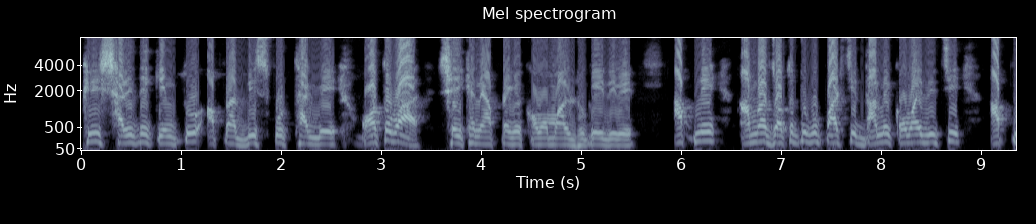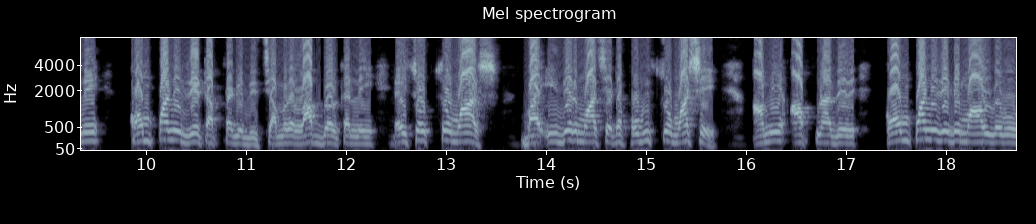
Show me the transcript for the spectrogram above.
ফ্রির শাড়িতে কিন্তু আপনার বিস্কুট থাকবে, অথবা সেইখানে আপনাকে কমা মাল ঢুকিয়ে দিবে। আপনি, আমরা যতটুকু পারছি দামে কমাই দিচ্ছি। আপনি কোম্পানির রেট আপনাকে দিচ্ছি। আমাদের লাভ দরকার নেই। এই চৈত্র মাস বা ঈদের মাসে, এটা পবিত্র মাসে আমি আপনাদের কোম্পানি রেটে মাল দেবো,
